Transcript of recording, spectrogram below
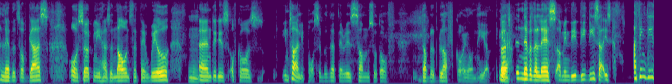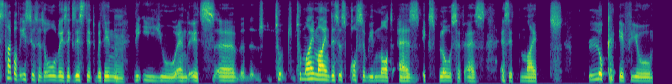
levels of gas, or certainly has announced that they will. Mm. And it is, of course, entirely possible that there is some sort of double bluff going on here. But yeah. nevertheless, I mean, the, the, these are is. I think these type of issues has always existed within mm. the EU, and it's uh, to to my mind, this is possibly not as explosive as as it might look if you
